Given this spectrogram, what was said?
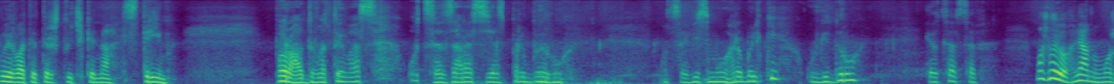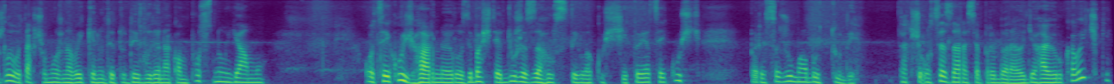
вирвати три штучки на стрім. Порадувати вас. Оце зараз я приберу. Оце візьму грабельки у відро. І оце все. Можливо, гляну, можливо, так, що можна викинути туди буде на компостну яму. Оцей кущ гарної рози. Бачите, я дуже загустила кущі, то я цей кущ пересаджу, мабуть, туди. Так що оце зараз я прибираю. Одягаю рукавички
